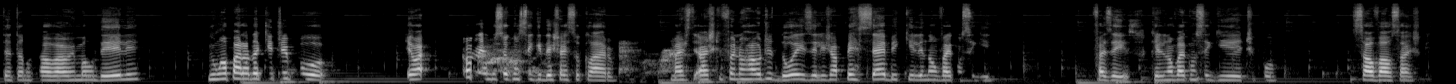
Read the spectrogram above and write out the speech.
Tentando salvar o irmão dele. E uma parada que, tipo. Eu, eu não lembro se eu consegui deixar isso claro. Mas acho que foi no round 2, ele já percebe que ele não vai conseguir fazer isso. Que ele não vai conseguir, tipo, salvar o Sasuke.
